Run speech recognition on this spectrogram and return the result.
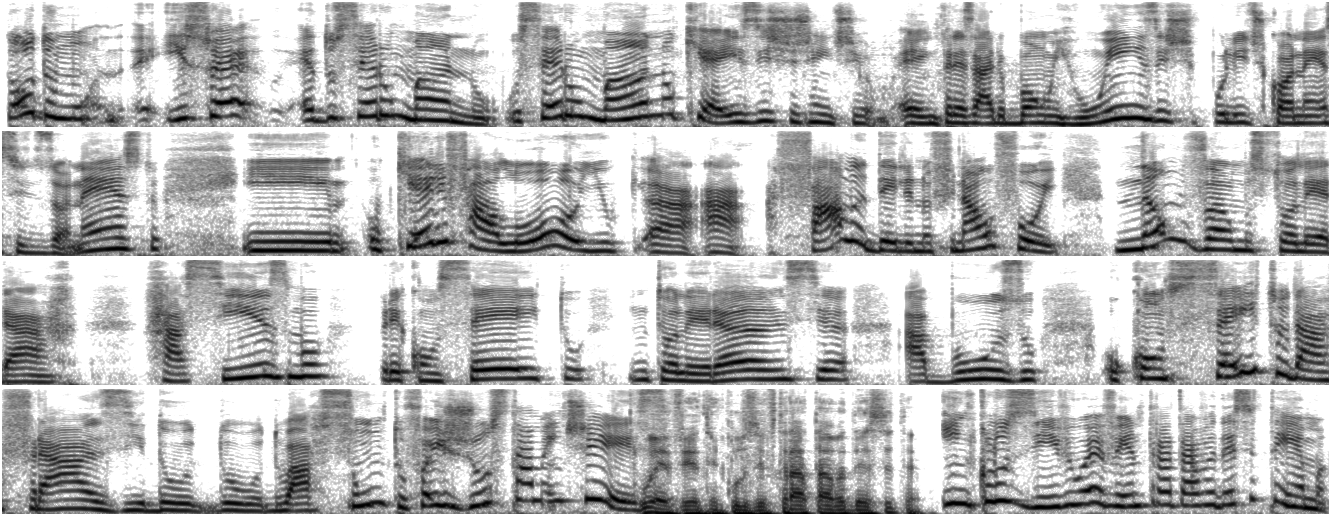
todo mundo. Isso é, é do ser humano. O ser humano que é. Existe gente, é empresário bom e ruim, existe político honesto e desonesto. E o que ele falou e o, a, a, a fala dele no final foi: não vamos tolerar racismo, preconceito, intolerância, abuso. O conceito da frase, do, do, do, assunto, foi justamente esse. O evento, inclusive, tratava desse tema. Inclusive, o evento tratava desse tema,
